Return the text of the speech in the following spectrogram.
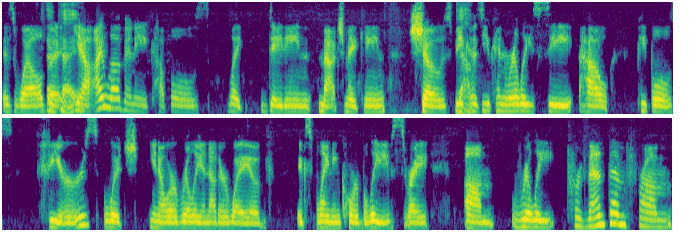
as well. But okay. yeah, I love any couples like dating matchmaking shows because yeah. you can really see how people's fears, which, you know, are really another way of explaining core beliefs, right? Um, really prevent them from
